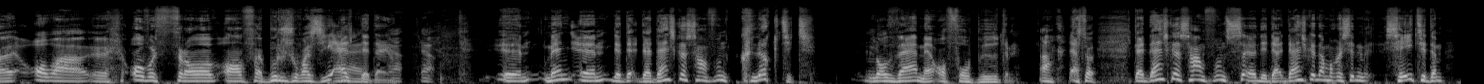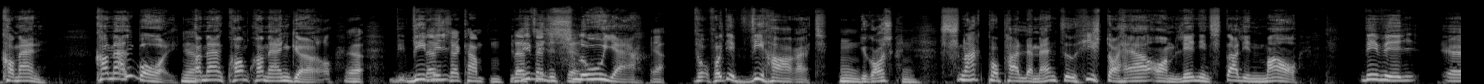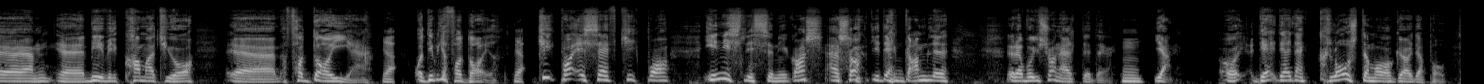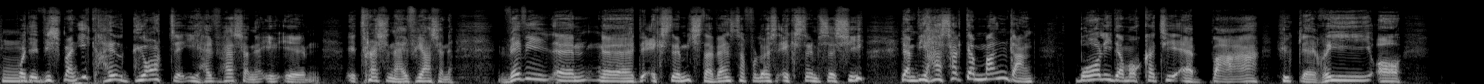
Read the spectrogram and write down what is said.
øh, over, øh, overthrow of bourgeoisie, alt det der. Ja, ja. Øh, men øh, det, det danske samfund kløgtigt lod være med at forbyde dem. Ah. Altså, det danske samfund, øh, det danske demokrati sagde til dem, kom an, kom an boy, Ja. kom an, kom, kom an girl. Ja. Vi, vi Lad os vil, tage kampen. Lad os vi tage vil det slå jer. Ja. For, fordi vi har ret. Mm. Ikke også? Mm. Snak på parlamentet, hister her om Lenin, Stalin, Mao. Vi vil, øh, øh, vi vil komme til at øh, fordøje jer. Ja. Og det bliver fordøjet. Ja. Kig på SF, kig på Enhedslisten, ikke også? Altså, de der gamle revolution, alt det der. Mm. Ja. Og det, det er den klogeste måde at gøre det på. Mm. Fordi hvis man ikke havde gjort det i 70'erne, i, i, i 60'erne, 70'erne, hvad vil øh, øh, det ekstremister, venstrefløjs ekstremister sige? Jamen, vi har sagt det mange gange. Borgerlig demokrati er bare hyggeleri, og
